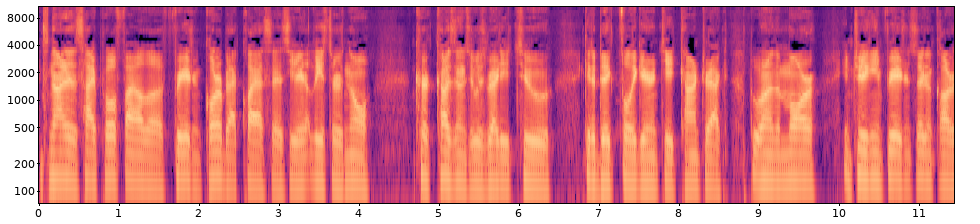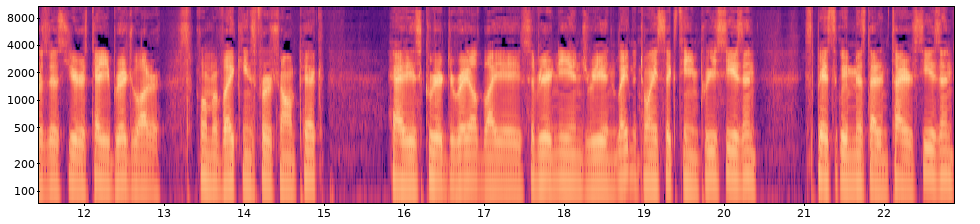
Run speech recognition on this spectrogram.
It's not as high profile a free agent quarterback class this year. At least there's no Kirk Cousins who is ready to get a big, fully guaranteed contract. But one of the more intriguing free agent signal callers this year is Teddy Bridgewater, former Vikings first round pick. Had his career derailed by a severe knee injury in late in the 2016 preseason. He's basically missed that entire season.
